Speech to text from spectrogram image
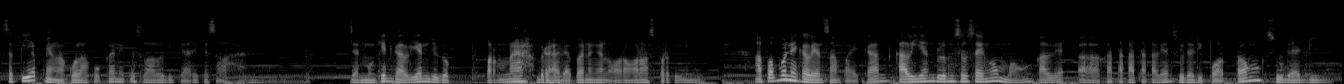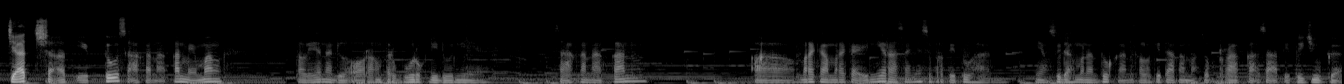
setiap yang aku lakukan itu selalu dicari kesalahannya. Dan mungkin kalian juga pernah berhadapan dengan orang-orang seperti ini apa pun yang kalian sampaikan, kalian belum selesai ngomong, kalian uh, kata-kata kalian sudah dipotong, sudah dijudge saat itu seakan-akan memang kalian adalah orang terburuk di dunia. Seakan-akan uh, mereka-mereka ini rasanya seperti Tuhan yang sudah menentukan kalau kita akan masuk neraka saat itu juga.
